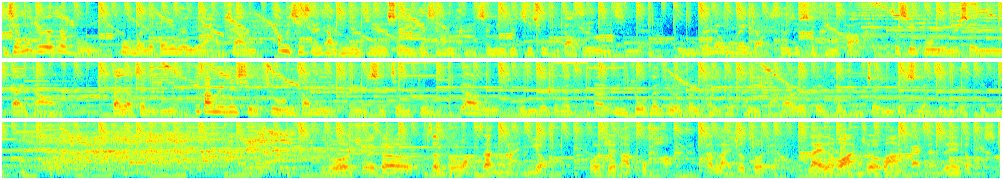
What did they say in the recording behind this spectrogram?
以前会觉得政府部门的公务人员好像，他们其实很想听年轻人的声音，但是他们可能身边就接触不到这些年轻人。我们的任务跟角色就是可以把这些多元的声音带到。带到这里面，一方面是协助，一方面也可以是监督，让我们的整个呃运作跟资源分配都可以达到一个更公平正义、更适当正义的地步。如果觉得政府网站难用，或觉得它不好，那来就对了。来的话，你就有办法改善这些东西。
